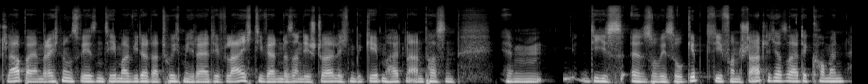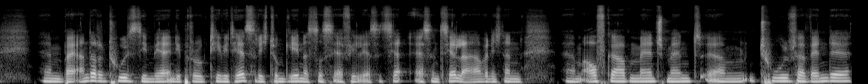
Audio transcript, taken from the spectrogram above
Klar, beim Rechnungswesen-Thema wieder, da tue ich mich relativ leicht. Die werden das an die steuerlichen Begebenheiten anpassen, ähm, die es äh, sowieso gibt, die von staatlicher Seite kommen. Ähm, bei anderen Tools, die mehr in die Produktivitätsrichtung gehen, ist das sehr viel essentieller. Ja? Wenn ich dann ähm, Aufgabenmanagement-Tool ähm, verwende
